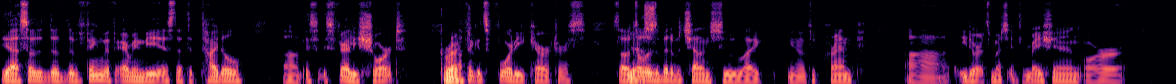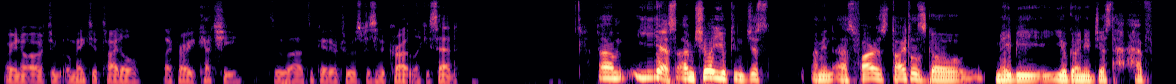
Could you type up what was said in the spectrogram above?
Yeah. So the, the thing with Airbnb is that the title um, is is fairly short. Correct. I think it's forty characters. So it's Yes. always a bit of a challenge to like you know to cramp uh, either as much information or or you know or to or make your title like very catchy to uh, to cater to a specific crowd, like you said. Um, yes, I'm sure you can just. I mean, as far as titles go, maybe you're going to just have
